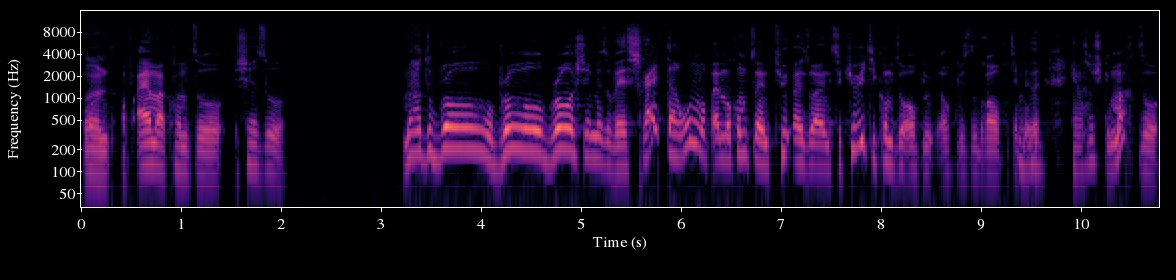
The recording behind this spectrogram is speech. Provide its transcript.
Und auf einmal kommt so, ich höre so, Madu, Bro, Bro, Bro. Ich denke mir so, wer schreit da rum? Auf einmal kommt so ein, Tür, also ein Security kommt so auf, mich- auf mich so drauf. Ich denke mir so, hey, was hab ich gemacht? So,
